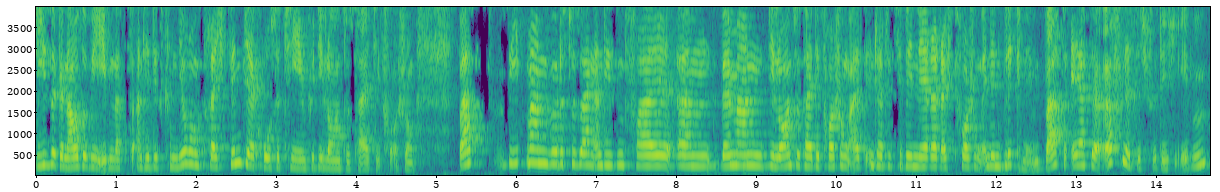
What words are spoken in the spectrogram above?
diese genauso wie eben das Antidiskriminierungsrecht sind ja große Themen für die Law and Society Forschung. Was sieht man, würdest du sagen, an diesem Fall, ähm, wenn man die Law and Society Forschung als interdisziplinäre Rechtsforschung in den Blick nimmt? Was erst eröffnet sich für dich eben,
